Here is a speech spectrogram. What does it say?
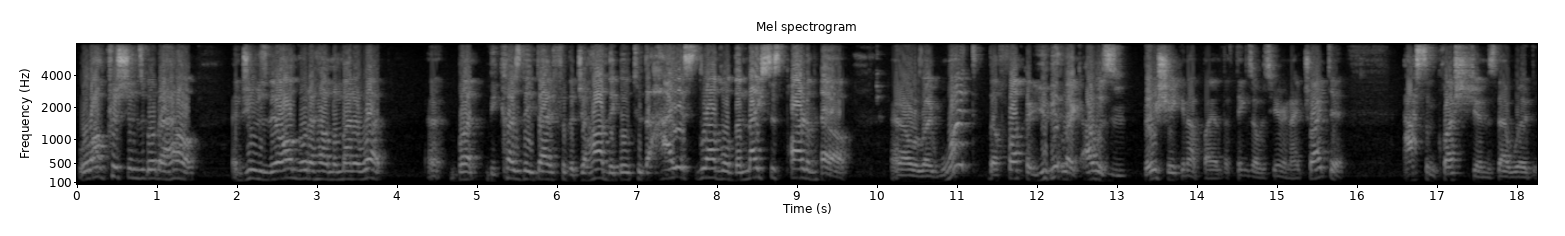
well, all Christians go to hell, and Jews they all go to hell no matter what. Uh, but because they died for the jihad, they go to the highest level, the nicest part of hell. And I was like, what the fuck are you? Like, I was very shaken up by the things I was hearing. I tried to ask some questions that would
